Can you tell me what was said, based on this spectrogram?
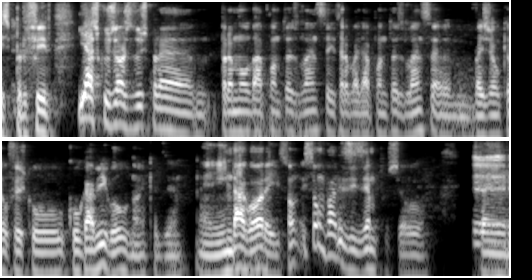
Isso prefiro. E acho que o Jorge Jesus, para, para moldar pontas de lança e trabalhar pontas de lança, vejam o que ele fez com, com o Gabigol, não é? Quer dizer, ainda agora, e são, e são vários exemplos. Eu é,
